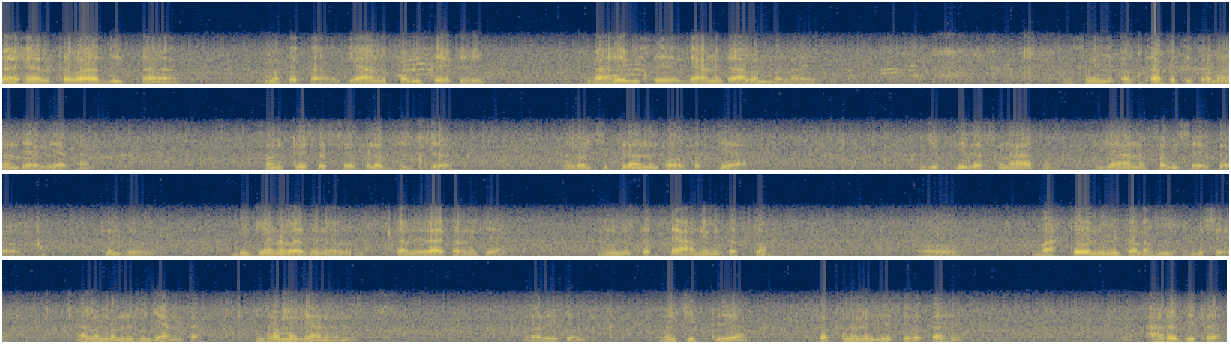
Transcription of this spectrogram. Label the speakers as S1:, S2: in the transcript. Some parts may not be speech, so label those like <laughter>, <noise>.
S1: बाह्यार्थवादी का मत था ज्ञान सविषय के बाह्य विषय ज्ञान का आलंबन है। इसमें अर्थापति प्रमाण दिया गया था। संश्लेष से उपलब्धि वैचित्रानुपत्या युक्ति दर्शनात् ज्ञान सविषय का किंतु विज्ञानवादी ने उसका निराकरण किया। निमित्त से अनिमित्व और वास्तव निमित्त नहीं है विषय आलंबन नहीं ज्ञान का भ्रम ज्ञान होने से। और ऐसे वैचित्र्य सपन में जैसे होता है, आरोपित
